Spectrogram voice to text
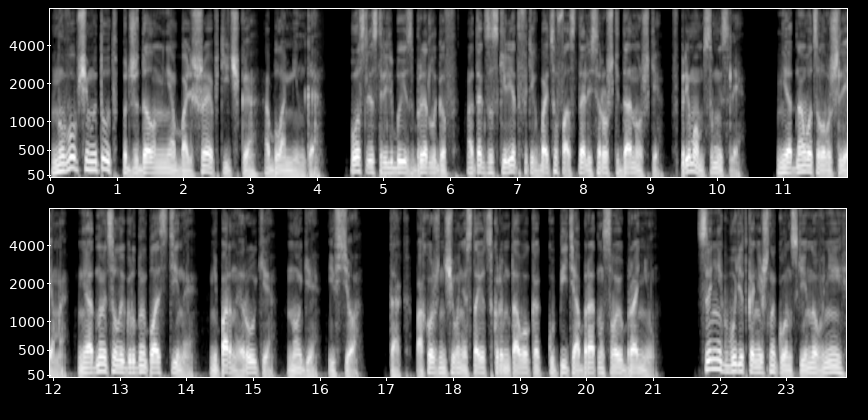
Ну, в общем, и тут поджидала меня большая птичка Обламинго. После стрельбы из бредлогов от экзоскелетов этих бойцов остались рожки до ножки, в прямом смысле. Ни одного целого шлема, ни одной целой грудной пластины, ни парные руки, ноги и все. Так, похоже, ничего не остается, кроме того, как купить обратно свою броню. Ценник будет, конечно, конский, но в ней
